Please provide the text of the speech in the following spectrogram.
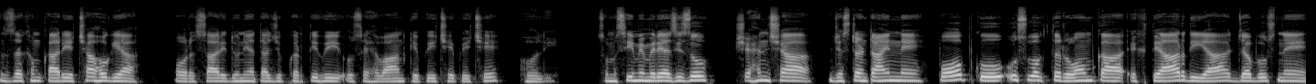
زخم کاری اچھا ہو گیا اور ساری دنیا تعجب کرتی ہوئی اس حیوان کے پیچھے پیچھے ہو لی۔ سو مسیح میں میرے عزیزو، شہنشاہ جسٹنٹائن نے پوپ کو اس وقت روم کا اختیار دیا جب اس نے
